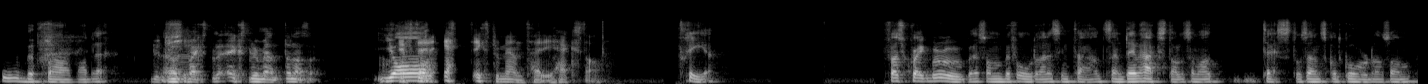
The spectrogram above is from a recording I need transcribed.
obeprövade. Du tror på exper- experimenten alltså? Ja, Efter ett experiment här i Hackstall. tre. Först Craig Berube som befordrades internt. Sen Dave Hackstall som var test och sen Scott Gordon som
